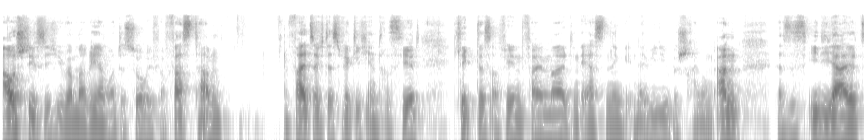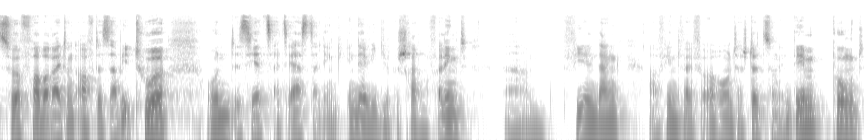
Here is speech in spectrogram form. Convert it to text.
ausschließlich über Maria Montessori verfasst haben. Falls euch das wirklich interessiert, klickt das auf jeden Fall mal den ersten Link in der Videobeschreibung an. Das ist ideal zur Vorbereitung auf das Abitur und ist jetzt als erster Link in der Videobeschreibung verlinkt. Ähm, vielen Dank auf jeden Fall für eure Unterstützung in dem Punkt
